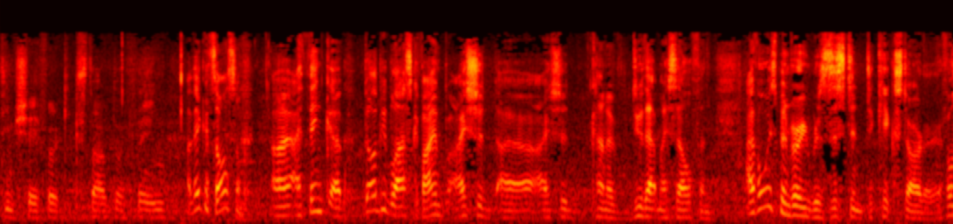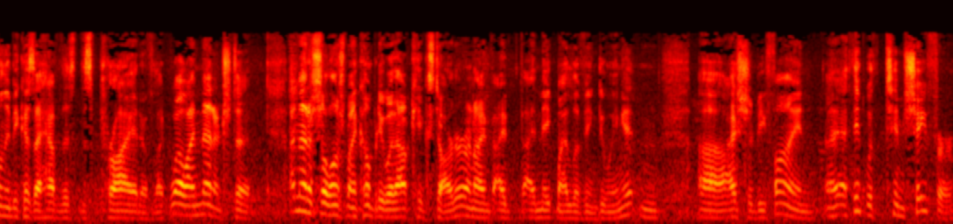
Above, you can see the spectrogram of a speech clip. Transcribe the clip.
Team Schafer Kickstarter thing? I think it's awesome. Uh, I think uh, a lot of people ask if I, I should uh, I should kind of do that myself, and I've always been very resistant to Kickstarter, if only because I have this, this pride of like, well, I managed to I managed to launch my company without Kickstarter, and I, I, I make my living doing it, and uh, I should be fine. I, I think with Tim Schafer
